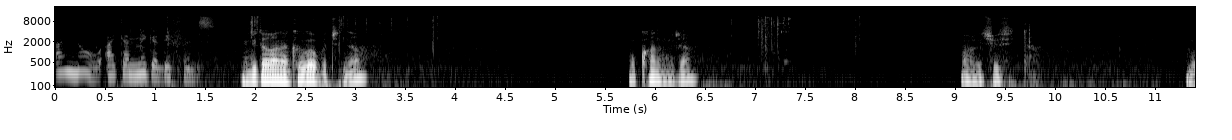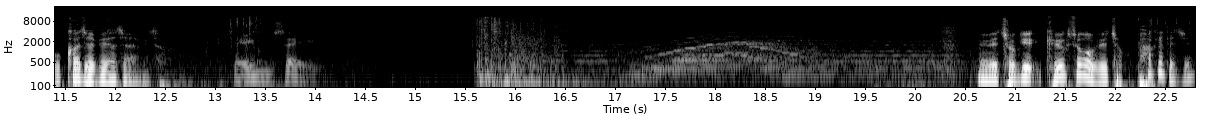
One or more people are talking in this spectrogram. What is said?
I know I can make a difference. 여기다가는 그거 붙이나? 목화 농장? 어, 여기 지을 수 있다. 목화 재배하자, 여기서. Game saved. 왜 저기, 교육소가 왜 자꾸 파괴되지?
